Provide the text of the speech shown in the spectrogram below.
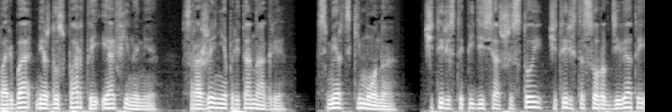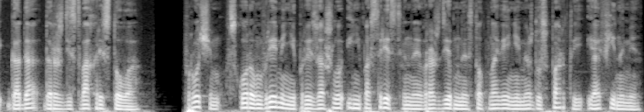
Борьба между Спартой и Афинами. Сражение при Танагре. Смерть Кимона. 456-449 года до Рождества Христова. Впрочем, в скором времени произошло и непосредственное враждебное столкновение между Спартой и Афинами.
